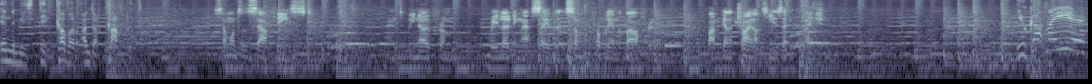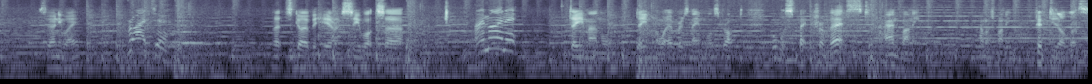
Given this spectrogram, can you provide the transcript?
enemies take cover under carpet. Someone to the southeast. And we know from reloading that save that someone probably in the bathroom. But I'm going to try not to use that information. You got my ear. So anyway, Roger. let's go over here and see what's... uh, I'm on it. Damon or Damon or whatever his name was dropped. Oh, Spectra vest and money. How much money? Fifty dollars.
